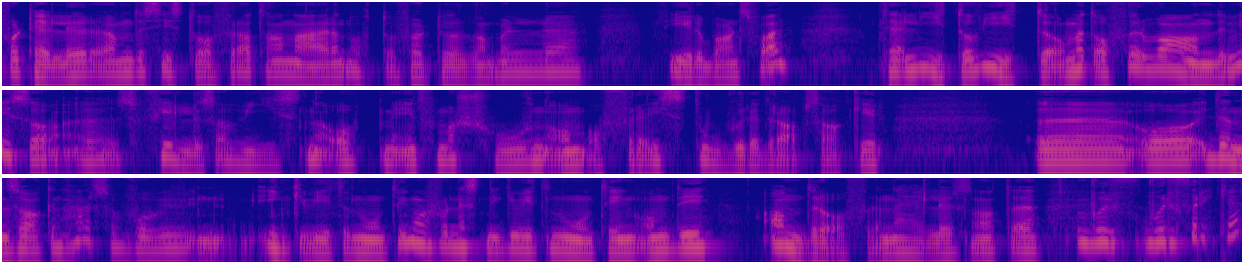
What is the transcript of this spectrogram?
forteller om det siste offeret at han er en 48 år gammel firebarnsfar. Det er lite å vite om et offer. Vanligvis så, så fylles avisene opp med informasjon om offeret i store drapssaker. Uh, og i denne saken her så får vi ikke vite noen ting. Og vi får nesten ikke vite noen ting om de andre ofrene heller. Sånn at, uh, Hvor, hvorfor ikke?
